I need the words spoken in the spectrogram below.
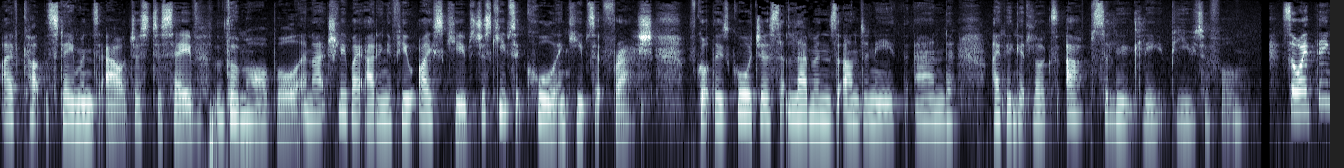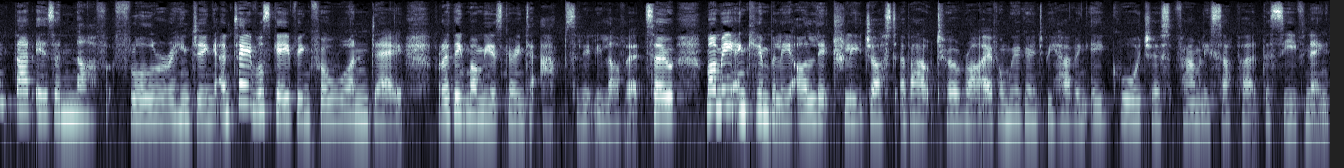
I've cut the stamens out just to save the marble and actually by adding a few ice cubes just keeps it cool and keeps it fresh. We've got those gorgeous lemons underneath and I think it looks absolutely beautiful. So I think that is enough floral arranging and tablescaping for one day, but I think mummy is going to absolutely love it. So mummy and Kimberley are literally just about to arrive and we're going to be having a gorgeous family supper this evening.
